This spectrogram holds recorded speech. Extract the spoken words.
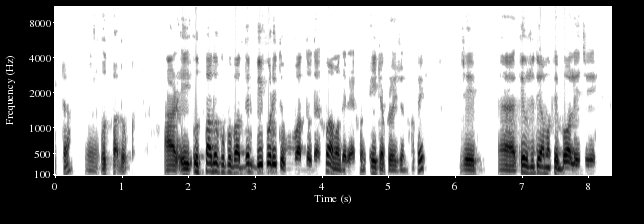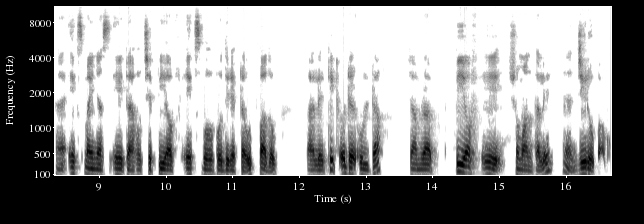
একটা উৎপাদক। আর এই উৎপাদক উপপাদ্যের বিপরীত উপপাদ্য দেখো, আমাদের এখন এইটা প্রয়োজন হবে যে কেউ যদি আমাকে বলে যে এক্স মাইনাস এটা হচ্ছে পি অফ এক্স বহুপদীর একটা উৎপাদক, তাহলে ঠিক ওটার উল্টা যে আমরা পি অফ এ সমান তাহলে জিরো পাবো।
